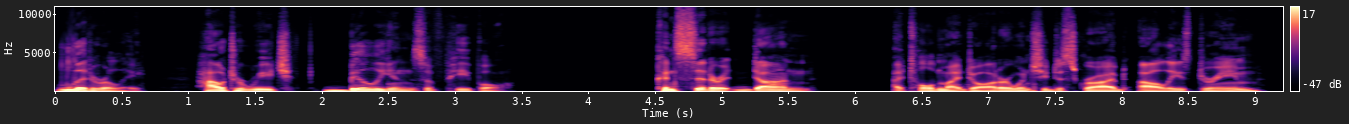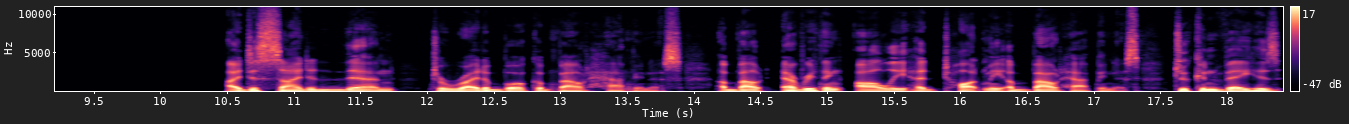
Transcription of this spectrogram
literally, how to reach billions of people. Consider it done, I told my daughter when she described Ali's dream. I decided then to write a book about happiness, about everything Ali had taught me about happiness, to convey his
